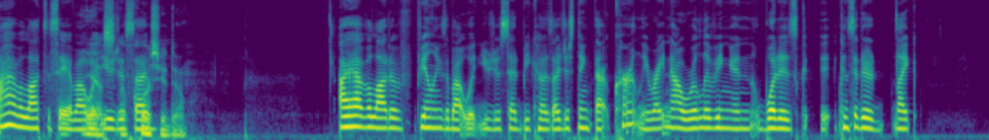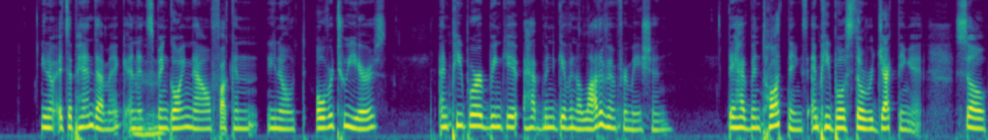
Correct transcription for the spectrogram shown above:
I have a lot to say about what you Yes, just of said. course you do. I have a lot of feelings about what you just said because I just think that currently, right now, we're living in what is considered like, you know, it's a pandemic and it's Mhm. been going now fucking, you know, over two years, and people are being gi- have been given a lot of information. They have been taught things, and people are still rejecting it. So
